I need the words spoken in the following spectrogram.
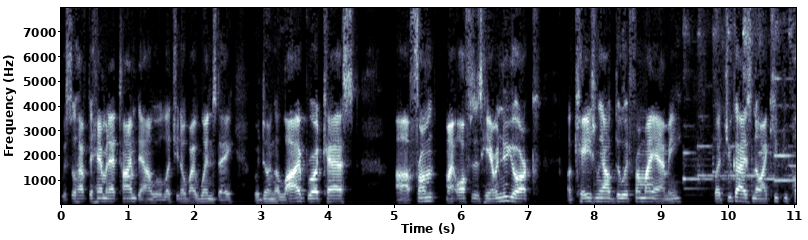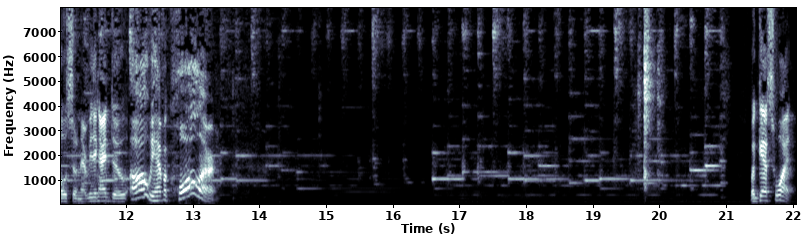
We still have to hammer that time down. We'll let you know by Wednesday. We're doing a live broadcast uh, from my offices here in New York. Occasionally, I'll do it from Miami. But you guys know I keep you posted on everything I do. Oh, we have a caller. But guess what?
